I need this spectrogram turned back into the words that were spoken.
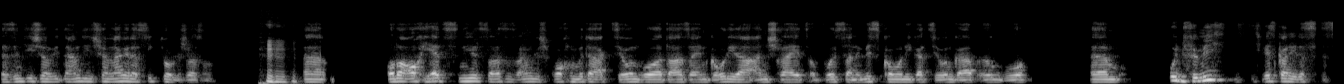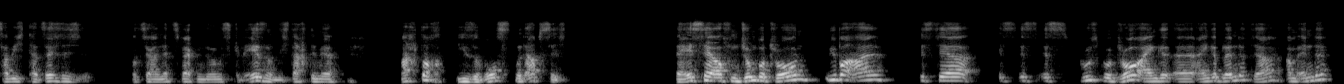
Da sind die schon, da haben die schon lange das Siegtor geschossen. Ähm, oder auch jetzt, Nils, du hast es angesprochen mit der Aktion, wo er da seinen Goalie da anschreit, obwohl es da eine Misskommunikation gab irgendwo. Ähm, und für mich, ich weiß gar nicht, das, das habe ich tatsächlich in sozialen Netzwerken nirgends gelesen und ich dachte mir, mach doch diese Wurst mit Absicht. Der ist ja auf dem Jumbotron, überall ist der, ist, ist, ist Bruce Boudreau einge, äh, eingeblendet, ja, am Ende.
